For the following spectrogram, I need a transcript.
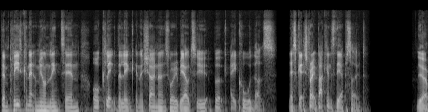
then please connect with me on LinkedIn or click the link in the show notes where you'll be able to book a call with us. Let's get straight back into the episode. Yeah.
